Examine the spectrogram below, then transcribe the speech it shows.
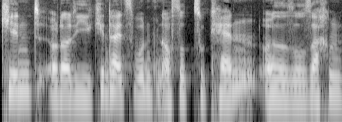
Kind- oder die Kindheitswunden auch so zu kennen. Also so Sachen,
